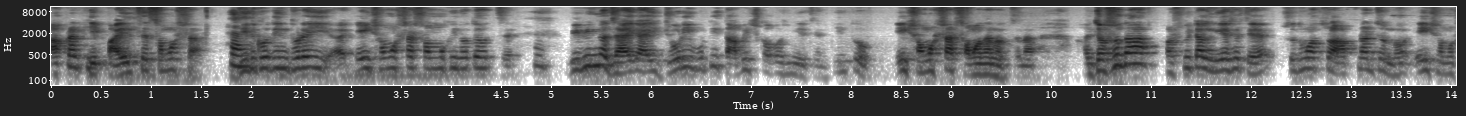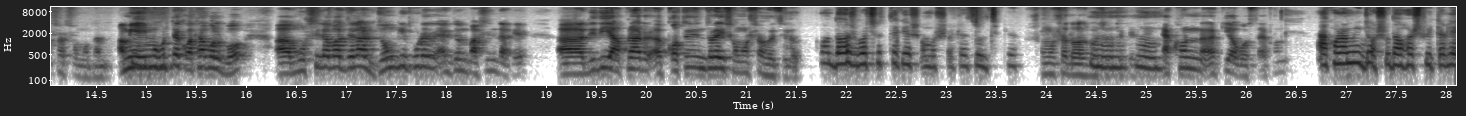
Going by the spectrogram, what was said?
আপনার কি পাইলসের সমস্যা? হ্যাঁ। দীর্ঘদিন ধরেই এই সমস্যার সম্মুখীন হতে হচ্ছে। হ্যাঁ। বিভিন্ন জায়গায় জড়িবুটি তাবিজ কবজ নিয়েছেন কিন্তু এই সমস্যার সমাধান হচ্ছে না। যশোদা হসপিটাল নিয়ে এসেছে শুধুমাত্র আপনার জন্য এই সমস্যার সমাধান। আমি এই মুহূর্তে কথা বলব মুর্শিদাবাদ জেলার জঙ্গিপুরের একজন বাসিন্দাকে। দিদি আপনার কতদিন ধরে এই সমস্যা হয়েছিল? আমার দশ বছর থেকে সমস্যাটা চলছিল। সমস্যা দশ বছর থেকে। এখন কি অবস্থা এখন? এখন আমি যশোদা হসপিটালে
